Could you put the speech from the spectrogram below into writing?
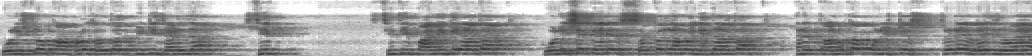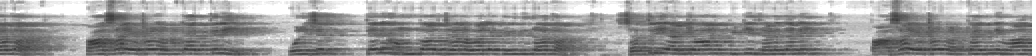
પોલીસનો કાફલો જોતા પીટી જાડેજા સ્થિત સ્થિતિ પામી ગયા હતા. પોલીસે તેને સકંજામાં લીધા હતા. અને તાલુકા પોલીસ સ્ટેશને લઈ જવાયા હતા. પાસા હેઠળ અટકાયત કરી પોલીસે તેને અમદાવાદ જેલ હવાલે કરી દીધા હતા. ક્ષત્રિય આગેવાન પીટી જાડેજાની પાસા હેઠળ અટકાયતની વાત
